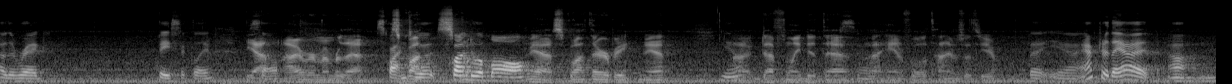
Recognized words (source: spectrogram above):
of the rig, basically. Yeah, So, I remember that. squat into a squat into a ball. Yeah, squat therapy. Yeah. Yeah. I definitely did that So- a handful of times with you. But yeah, after that, um,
